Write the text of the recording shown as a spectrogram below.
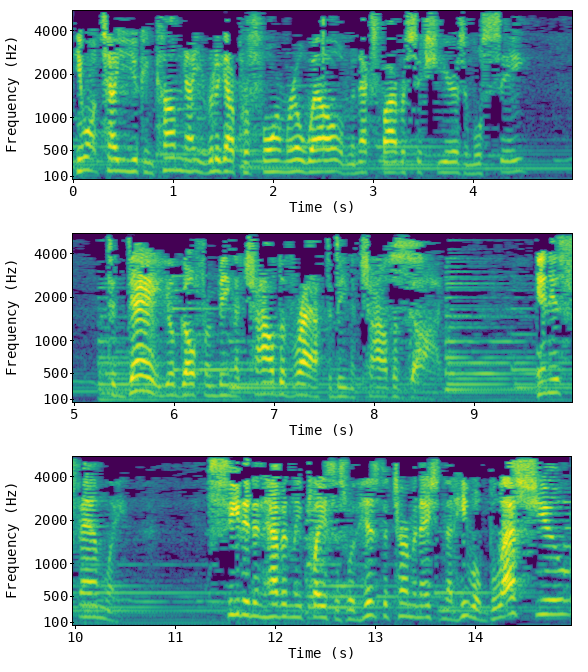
He won't tell you you can come now. You've really got to perform real well over the next five or six years, and we'll see. Today, you'll go from being a child of wrath to being a child of God. In His family, seated in heavenly places with His determination that He will bless you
